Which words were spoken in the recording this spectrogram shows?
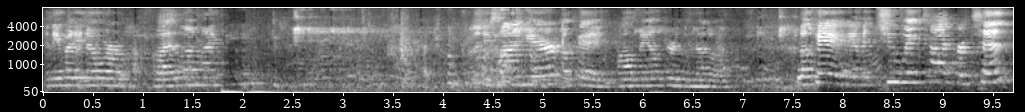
Anybody know where Lila might be? She's not here? Okay, I'll mail her the medal. Okay, two-way tie for 10th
